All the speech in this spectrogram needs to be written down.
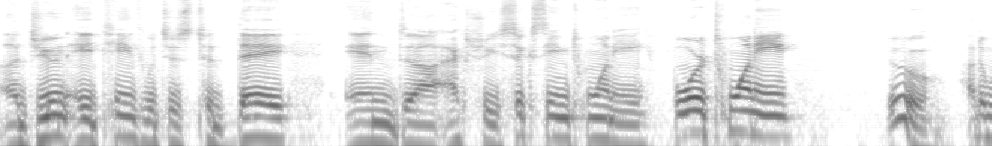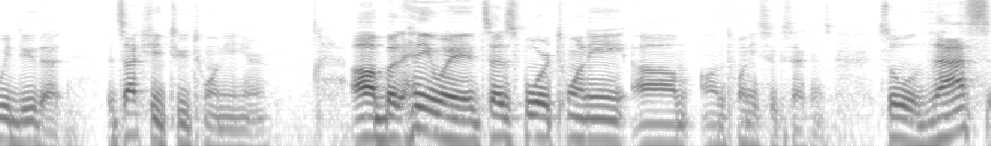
uh, June 18th, which is today, and uh, actually 1620, 420. Ooh, how do we do that? It's actually 220 here. Uh, but anyway, it says 420 um, on 26 seconds. So that's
